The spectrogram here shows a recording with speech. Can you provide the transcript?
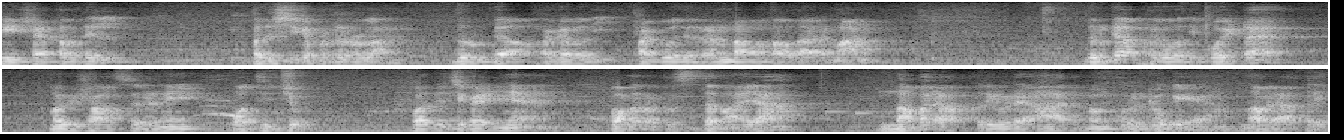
ഈ ക്ഷേത്രത്തിൽ പ്രതിഷ്ഠിക്കപ്പെട്ടിട്ടുള്ള ദുർഗാ ഭഗവതി ഭഗവതി രണ്ടാമത്തെ അവതാരമാണ്. ദുർഗാ ഭഗവതി പോയിട്ട് മഹിഷാസുരനെ വധിച്ചു. വധിച്ചു കഴിഞ്ഞ് വളരെ പ്രസിദ്ധമായ നവരാത്രിയുടെ ആരംഭം കുറിക്കുകയാണ്. നവരാത്രി.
